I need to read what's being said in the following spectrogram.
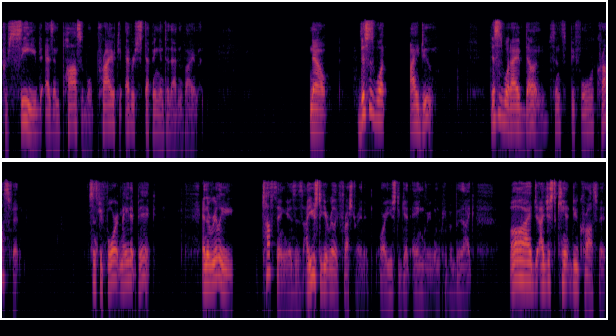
perceived as impossible prior to ever stepping into that environment. Now, this is what I do. This is what I've done since before CrossFit, since before it made it big. And the really tough thing is, is I used to get really frustrated or I used to get angry when people would be like, oh, I, I just can't do CrossFit.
